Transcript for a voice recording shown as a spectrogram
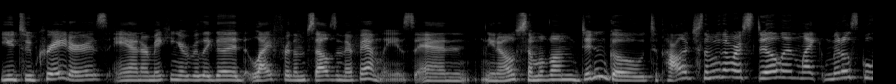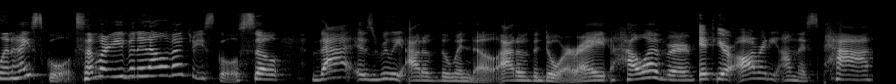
YouTube creators and are making a really good life for themselves and their families. And you know some of them didn't go to college. Some of them are still in like middle school and high school. Some are even in elementary school. So that is really out of the window, out of the door, right? However, if you're already on this path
